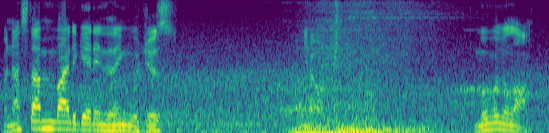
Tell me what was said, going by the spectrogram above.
We're not stopping by to get anything, we're just... You know... Moving along.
